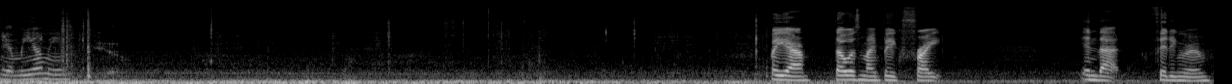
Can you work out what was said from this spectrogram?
Yummy, yummy. Yeah. But yeah, that was my big fright in that fitting room.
